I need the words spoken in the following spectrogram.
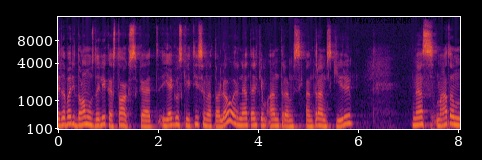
Ir dabar įdomus dalykas toks, kad jeigu skaitysime toliau, ar net, tarkim, antram, antram skyriui, mes matom,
